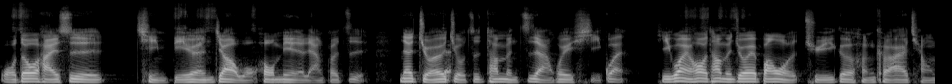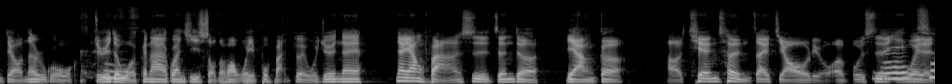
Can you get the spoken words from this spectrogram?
我都还是请别人叫我后面的两个字，那久而久之，他们自然会习惯。习惯以后，他们就会帮我取一个很可爱的腔调。那如果我觉得我跟他的关系熟的话，我也不反对。我觉得那那样反而是真的两个啊、呃天秤在交流，而不是一味的去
